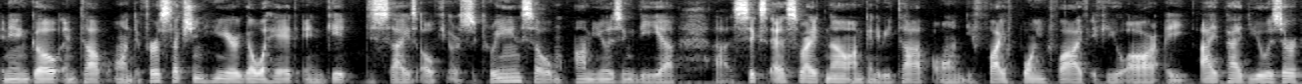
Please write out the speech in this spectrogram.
and then go and tap on the first section here. Go ahead and get the size of your screen. So i'm using the uh, uh, 6s right now. I'm going to be tap on the 5.5 if you are a ipad user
